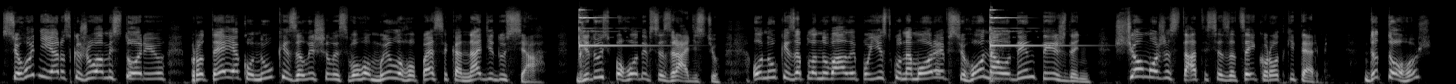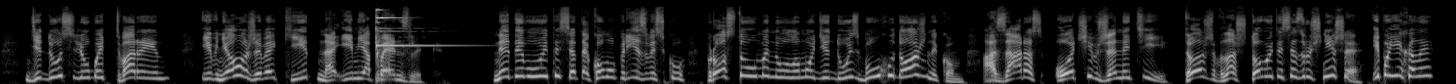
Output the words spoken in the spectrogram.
Сьогодні я розкажу вам історію про те, як онуки залишили свого милого песика на дідуся. Дідусь погодився з радістю. Онуки запланували поїздку на море всього на один тиждень. Що може статися за цей короткий термін? До того ж, дідусь любить тварин, і в нього живе кіт на ім'я Пензлик. Не дивуйтеся такому прізвиську. Просто у минулому дідусь був художником, а зараз очі вже не ті. Тож влаштовуйтеся зручніше і поїхали.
